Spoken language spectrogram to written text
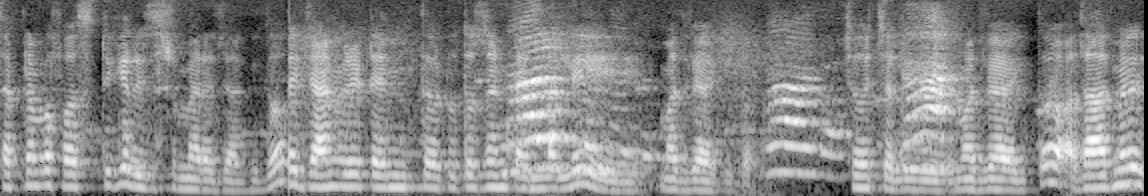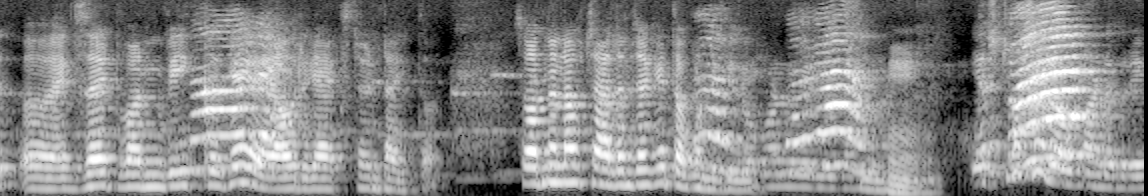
ಸೆಪ್ಟೆಂಬರ್ ಫಸ್ಟಿಗೆ ರಿಜಿಸ್ಟರ್ ಮ್ಯಾರೇಜ್ ಆಗಿದ್ದು ಜಾನ್ವರಿ ಟೆಂತ್ ಟು ತೌಸಂಡ್ ಟೆನ್ನಲ್ಲಿ ಮದುವೆ ಆಗಿದ್ದು. ಚರ್ಚಲ್ಲಿ ಮದುವೆ ಆಗಿತ್ತು. ಅದಾದಮೇಲೆ ಎಕ್ಸಾಕ್ಟ್ ಒನ್ ವೀಕ್ಗೆ ಅವರಿಗೆ ಆಕ್ಸಿಡೆಂಟ್ ಆಯಿತು. ಸೊ ಅದನ್ನ ನಾವು ಚಾಲೆಂಜಾಗಿ ಆಗಿ ಹ್ಞೂ ಎಷ್ಟು ವರ್ಷ ಲವ್ ಮಾಡಿದ್ರಿ?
